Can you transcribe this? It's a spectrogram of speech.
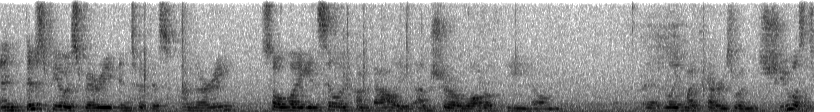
and this field is very interdisciplinary. So like in Silicon Valley, I'm sure a lot of the, um, uh, like my parents, when she was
